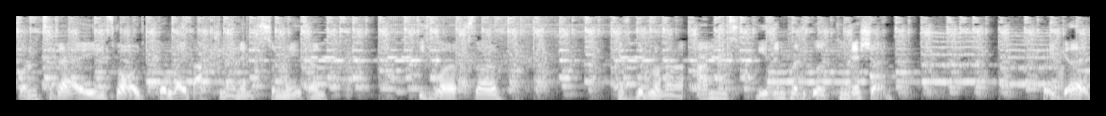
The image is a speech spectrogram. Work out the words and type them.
Got him today. He's got a double A battery in him for some reason. He works though. He's a good runner, and he's in pretty good condition. Pretty good.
